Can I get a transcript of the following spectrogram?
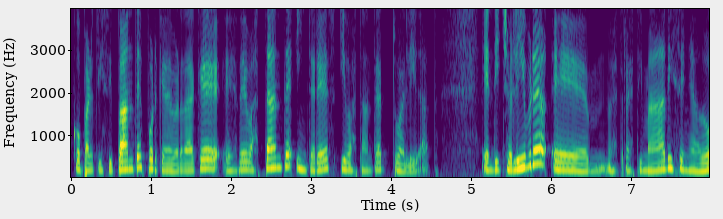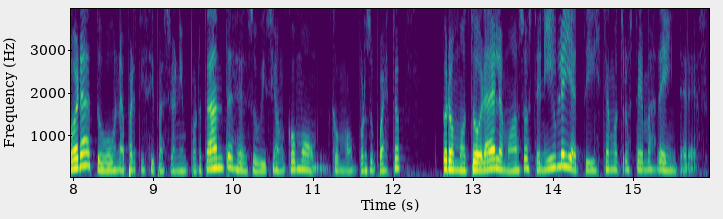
coparticipantes porque de verdad que es de bastante interés y bastante actualidad. En dicho libro, eh, nuestra estimada diseñadora tuvo una participación importante desde su visión como, como, por supuesto, promotora de la moda sostenible y activista en otros temas de interés.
